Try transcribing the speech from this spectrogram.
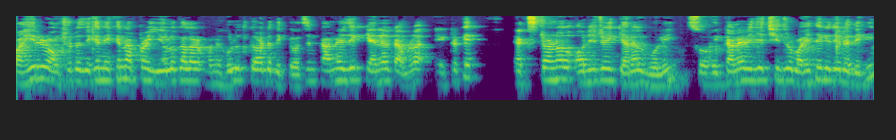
বাহিরের অংশটা যেখানে, এখানে আপনার ইয়েলো কালার মানে হলুদ কালারটা দেখতে পাচ্ছেন। কানের যে ক্যানেলটা আমরা এটাকে এক্সটার্নাল অডিটরি ক্যানেল বলি। সো এই কানের এই যে ছিদ্র বাহির থেকে যেটা দেখি,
